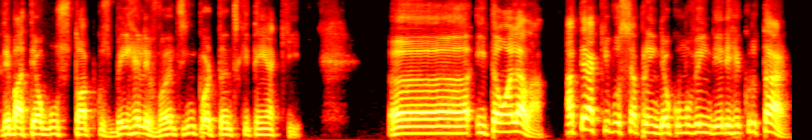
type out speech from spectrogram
debater alguns tópicos bem relevantes e importantes que tem aqui. Uh, então, olha lá. Até aqui você aprendeu como vender e recrutar,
